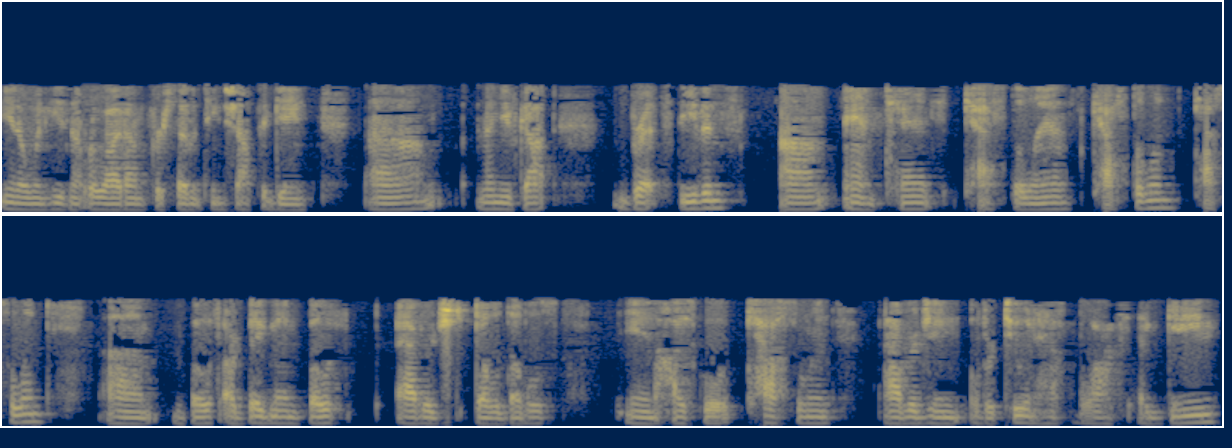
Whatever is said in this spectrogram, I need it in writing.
you know when he's not relied on for 17 shots a game. Um, and then you've got Brett Stevens um, and Terrence Castellan, Castellan, Castellan. Um, both are big men. Both averaged double doubles in high school. Castellan averaging over two and a half blocks a game.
